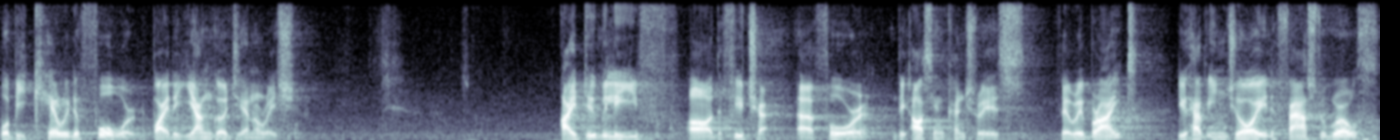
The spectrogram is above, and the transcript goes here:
will be carried forward by the younger generation. I do believe uh, the future uh, for the ASEAN countries very bright. You have enjoyed fast growth,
